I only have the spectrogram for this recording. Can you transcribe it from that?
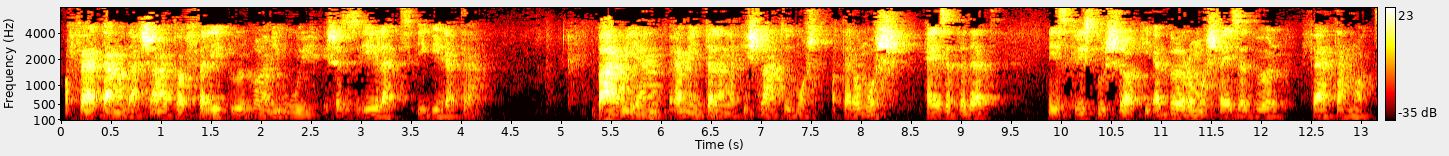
a feltámadás által felépül valami új, és ez az élet ígérete. Bármilyen reménytelennek is látod most a te romos helyzetedet, nézd Krisztusra, aki ebből a romos helyzetből feltámadt,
